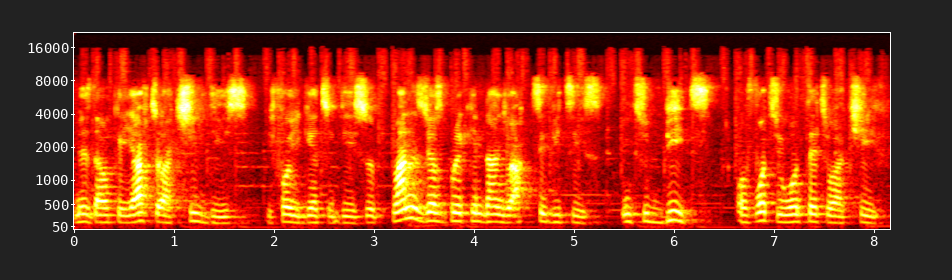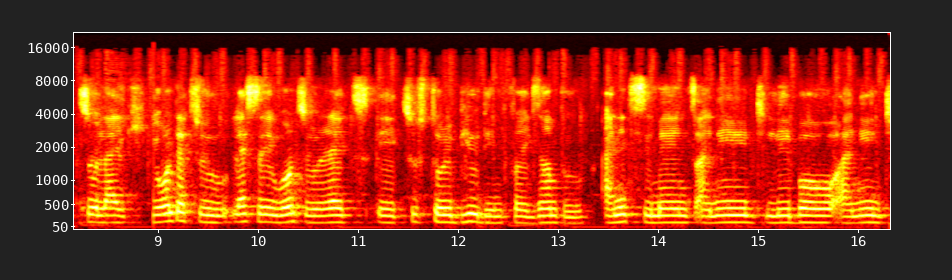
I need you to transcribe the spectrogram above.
means that okay you have to achieve this before you get to this so planning is just breaking down your activities into bits of what you wanted to achieve. So, like you wanted to, let's say, you want to erect a two story building, for example. I need cement, I need labor, I need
